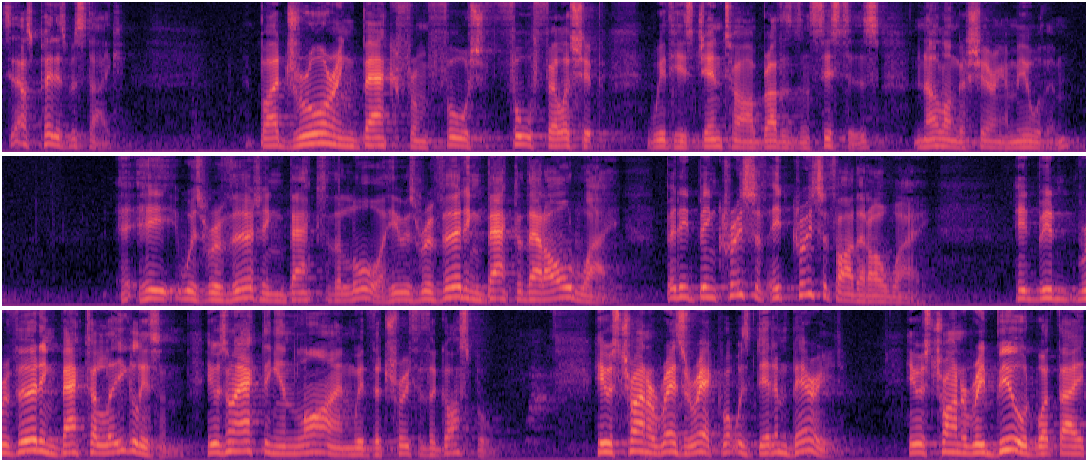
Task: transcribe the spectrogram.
See, that was Peter's mistake. By drawing back from full, full fellowship with his Gentile brothers and sisters, no longer sharing a meal with them, he was reverting back to the law. He was reverting back to that old way. But he'd been crucif- he'd crucified that old way. He'd been reverting back to legalism. He was not acting in line with the truth of the gospel. He was trying to resurrect what was dead and buried. He was trying to rebuild what, they,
